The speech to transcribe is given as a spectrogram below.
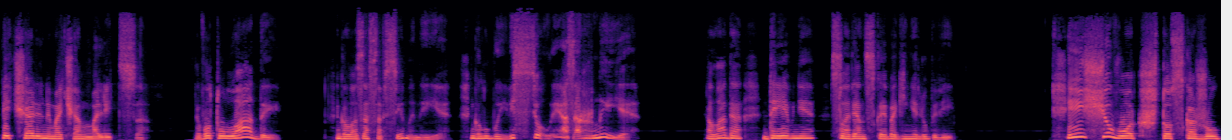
печальным очам молиться. Вот у Лады глаза совсем иные, голубые, веселые, озорные. Лада — древняя, славянская богиня любви. «И еще вот что скажу»,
